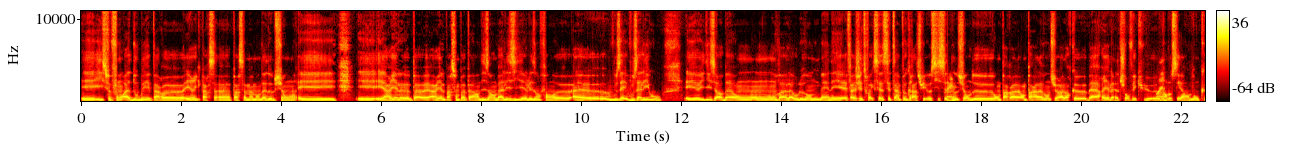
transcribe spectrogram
et ils se font adouber par euh, Eric, par sa, par sa maman d'adoption et, et, Ariel, bah, Ariel par son papa en disant bah, Allez-y, les enfants, euh, euh, vous, vous allez où? Et ils disent Oh, bah, on, on, va là où le vent nous mène. Et enfin, j'ai trouvé que c'était un peu gratuit aussi cette notion de on part, on part à l'aventure alors que bah, Ariel a toujours vécu dans l'océan. Donc.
